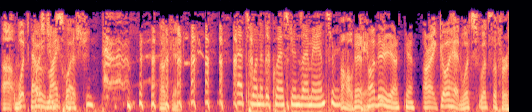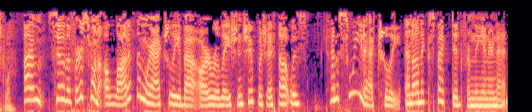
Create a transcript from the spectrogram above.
uh, what That was my question. okay. That's one of the questions I'm answering. Oh, okay. Oh, there you go. Yeah. All right, go ahead. What's what's the first one? Um, so the first one, a lot of them were actually about our relationship, which I thought was kind of sweet, actually, and unexpected from the internet.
